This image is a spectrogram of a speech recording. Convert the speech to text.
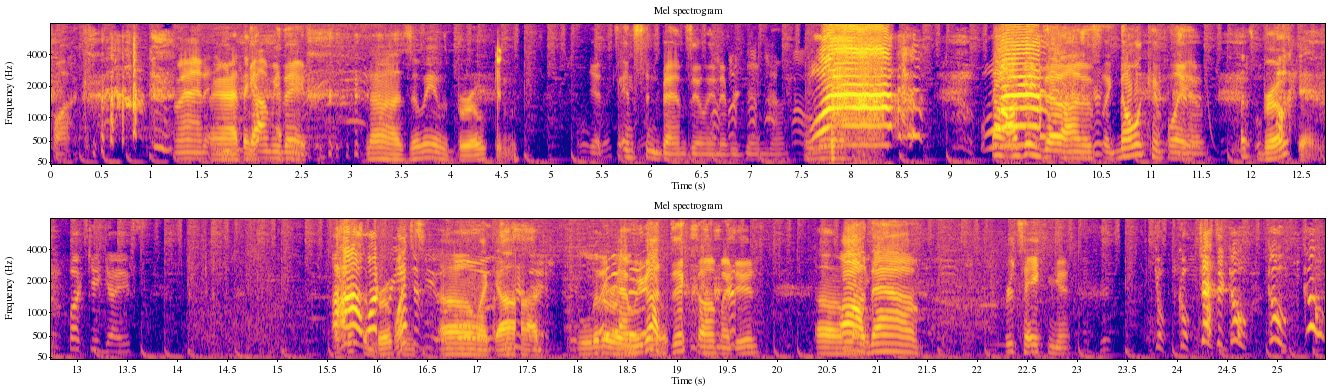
Fuck. Man, Yeah, I you think got I- me I there. think- Nah, Zilean's broken. Yeah, it's instant ban Zillion every game now. What? No, I'm being dead honest. Like, no one can play him. That's broken. Fuck you guys. That's Aha! a One for broken- each of you! Oh my god. Literally. And we got dick on, my dude. Um, oh, Oh, my- damn. We're taking it. Go, go, Justin, go, go, go!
